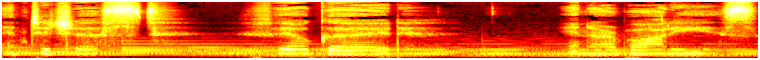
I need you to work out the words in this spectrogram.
and to just feel good in our bodies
